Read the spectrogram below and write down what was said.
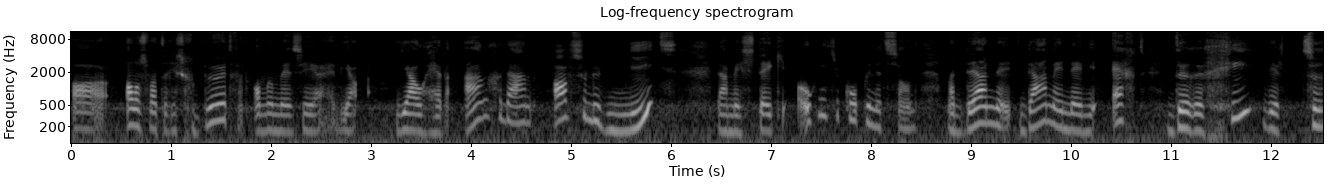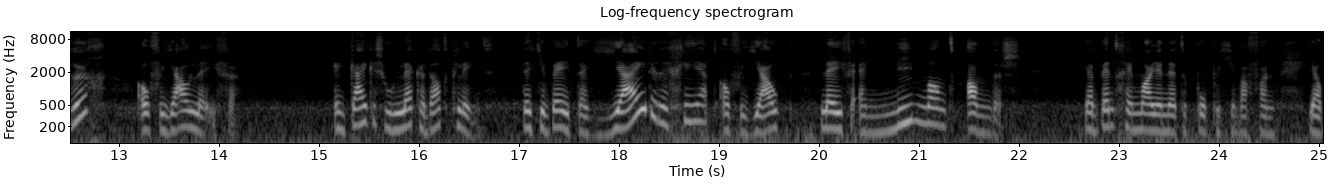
Uh, alles wat er is gebeurd, wat andere mensen jou, jou hebben aangedaan, absoluut niet. Daarmee steek je ook niet je kop in het zand. Maar daarmee neem je echt de regie weer terug over jouw leven. En kijk eens hoe lekker dat klinkt. Dat je weet dat jij de regie hebt over jouw leven en niemand anders. Jij bent geen marionettenpoppetje waarvan jouw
